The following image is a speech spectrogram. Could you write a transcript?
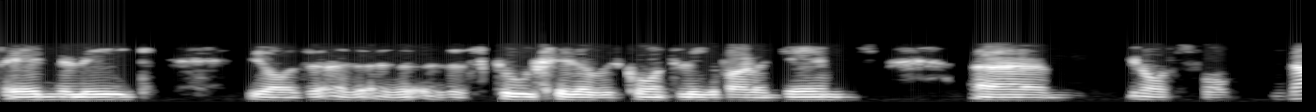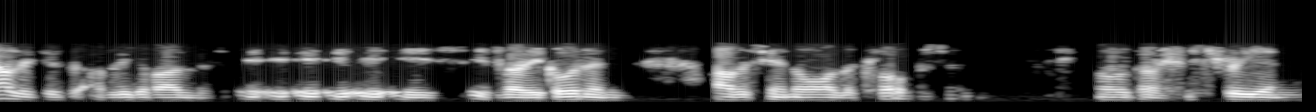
played in the league. You know, as a, as a, as a school kid, I was going to League of Ireland games. Um, you know, so knowledge of League of Ireland is, is very good, and obviously I know all the clubs and you know their history and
